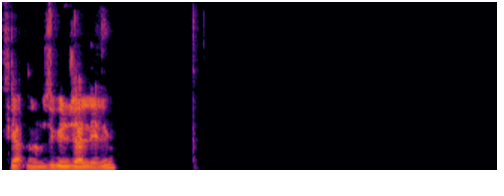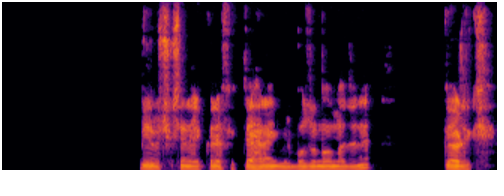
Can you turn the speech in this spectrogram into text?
fiyatlarımızı güncelleyelim. Bir buçuk senelik grafikte herhangi bir bozulma olmadığını gördük.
